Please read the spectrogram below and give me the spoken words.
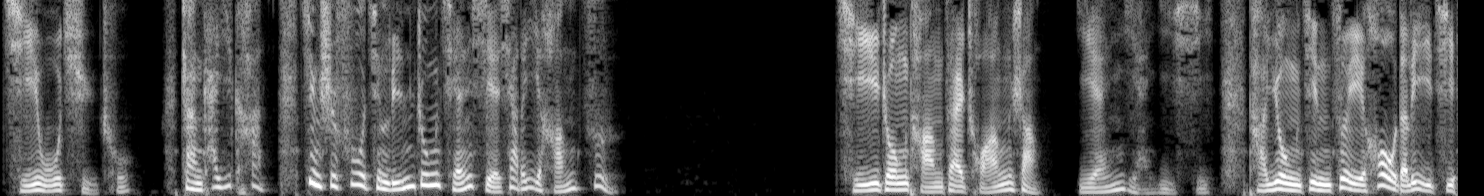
齐武取出，展开一看，竟是父亲临终前写下的一行字。齐中躺在床上。奄奄一息，他用尽最后的力气，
